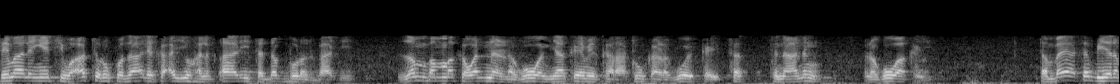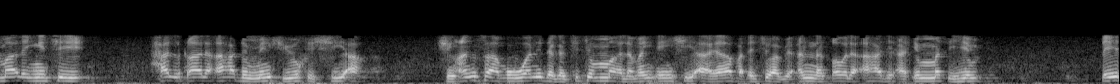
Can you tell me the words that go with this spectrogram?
sai malam ya ce wa atruku zalika ayyuhal qari tadabbur al-baqi zan ban maka wannan ragowan ya kai mai karatu ka rago kai tunanin ragowa kai tambaya ta biyar malam ya ce hal qala ahadun min shuyukh shi'a? Shin an samu wani daga cikin malaman yan shi'a ya faɗa cewa bi anna qawla ahadi a immatihim ɗaya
